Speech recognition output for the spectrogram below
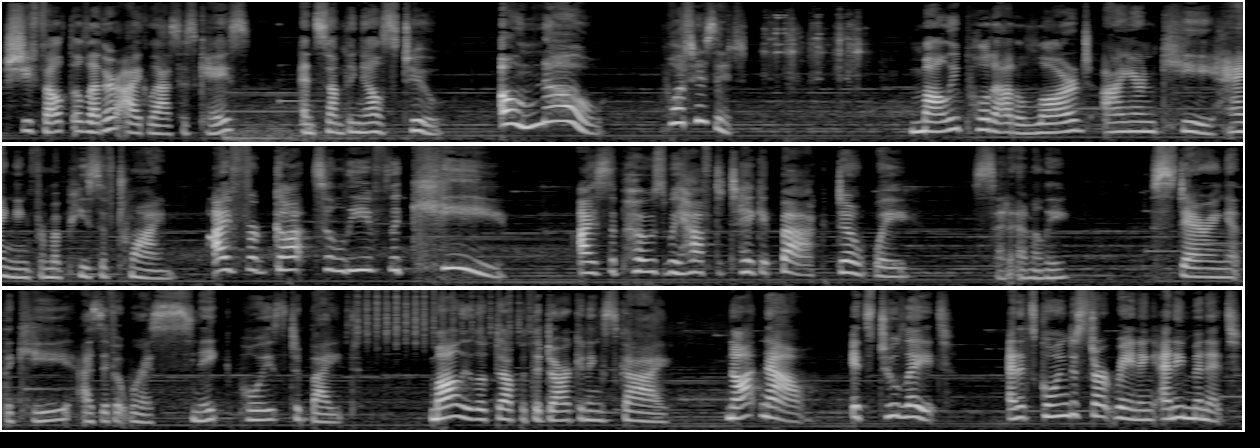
She felt the leather eyeglasses case and something else too. Oh no! What is it? Molly pulled out a large iron key hanging from a piece of twine. I forgot to leave the key. I suppose we have to take it back, don't we? said Emily, staring at the key as if it were a snake poised to bite. Molly looked up at the darkening sky. Not now. It's too late, and it's going to start raining any minute.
